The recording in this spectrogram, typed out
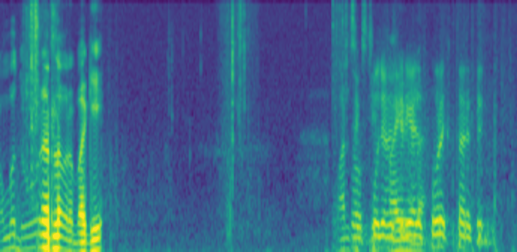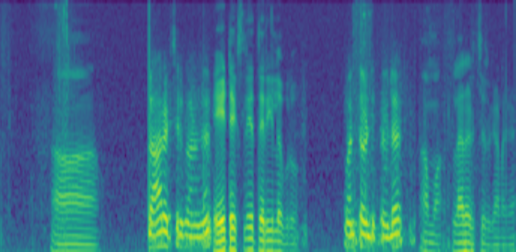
ரொம்ப தூரத்தில் ஒரு பகி. ஒன் சிக்ஸ்டி ஃபைவ் ஆ. ஃப்ளார் அடிச்சிருக்கானுங்க. எயிட் எக்ஸ்லேயே தெரியல ப்ரோ ஒன் செவன்ட்டி ஃபைவ்ல ஆமாம் ஃப்ளார் அடிச்சிருக்கானுங்க.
